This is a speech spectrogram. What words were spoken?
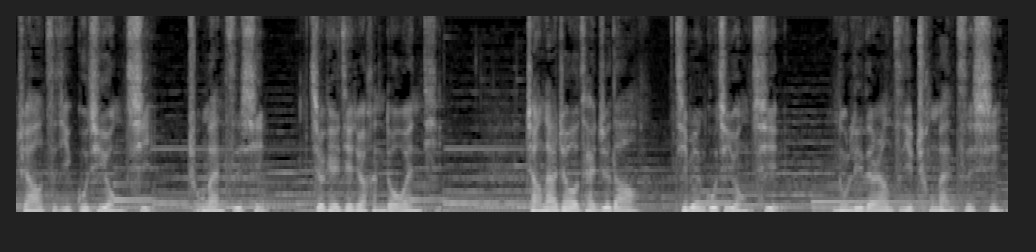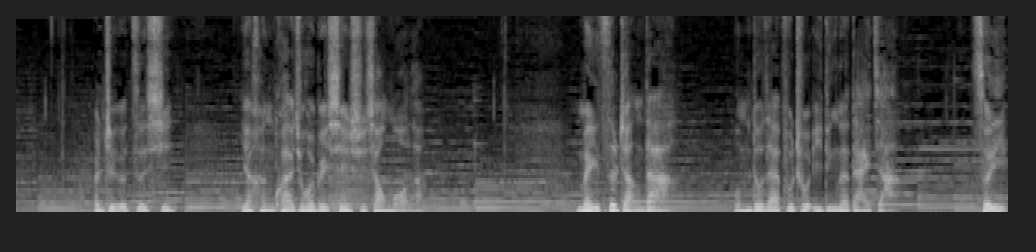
只要自己鼓起勇气，充满自信，就可以解决很多问题。长大之后才知道，即便鼓起勇气，努力的让自己充满自信，而这个自信。”也很快就会被现实消磨了。每一次长大，我们都在付出一定的代价，所以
